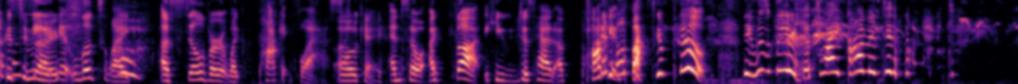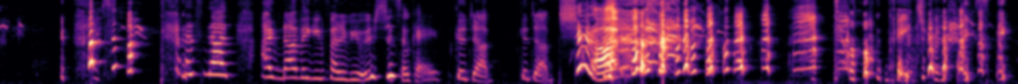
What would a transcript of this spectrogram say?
because I'm to me sorry. it looked like a silver like pocket flask, oh, Okay. and so I thought he just had a pocket flask of pills. It was weird. That's why I commented. on it. I'm sorry. It's not. I'm not making fun of you. It's just It's okay. good job. Good job. Shut up. Don't patronize me.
